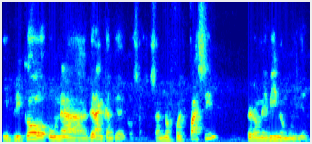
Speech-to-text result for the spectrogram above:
implicó una gran cantidad de cosas. O sea, no fue fácil, pero me vino muy bien.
